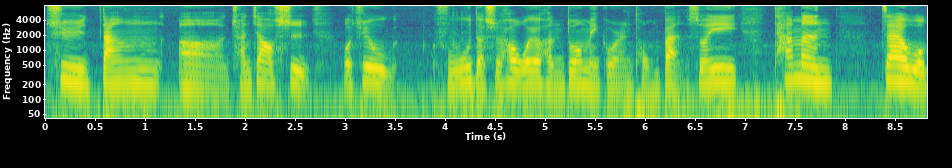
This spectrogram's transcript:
去当呃传教士，我去。服务的时候，我有很多美国人同伴，所以他们在我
